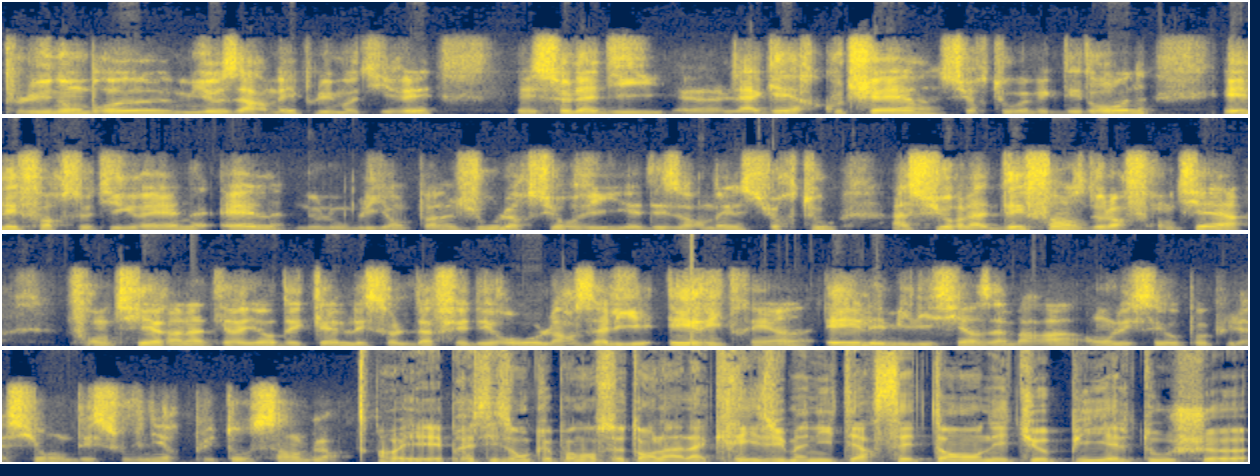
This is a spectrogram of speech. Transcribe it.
plus nombreux, mieux armés, plus motivés. Et cela dit, euh, la guerre coûte cher, surtout avec des drones. Et les forces tigréennes, elles, ne l'oublions pas, jouent leur survie et désormais, surtout, assurent la défense de leurs frontières, frontières à l'intérieur desquelles les soldats fédéraux, leurs alliés érythréens et les miliciens Amara ont laissé aux populations des souvenirs plutôt sanglants. Oui, et précisons que pendant ce temps-là, la crise humanitaire s'étend en Éthiopie. Elle touche euh,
